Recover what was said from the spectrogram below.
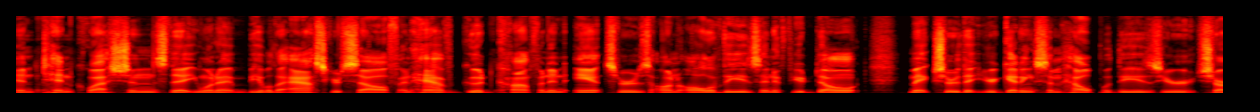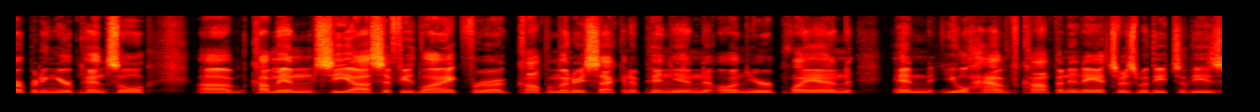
and 10 questions that you want to be able to ask yourself and have good, confident answers on all of these. And if you don't, make sure that you're getting some help with these. You're sharpening your pencil. Um, come in, see us if you'd like for a complimentary second opinion on your plan, and you'll have confident answers with each of these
